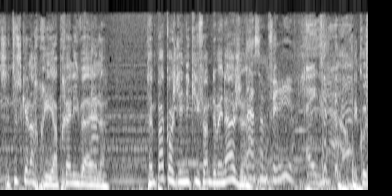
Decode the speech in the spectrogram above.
C'est tout ce qu'elle a repris. Après, elle y va elle. T'aimes pas quand je dis Nicki Femme de ménage Ah, ça me fait rire. Écoute,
